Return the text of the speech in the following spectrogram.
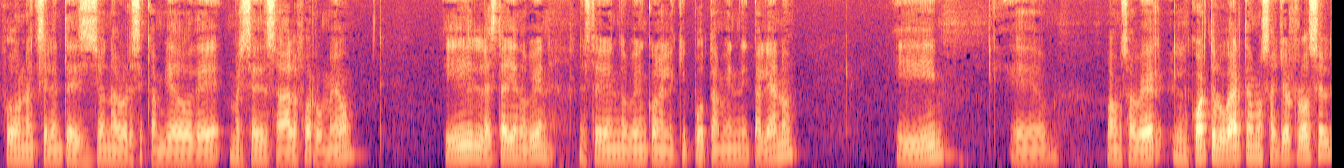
Fue una excelente decisión haberse cambiado de Mercedes a Alfa Romeo y le está yendo bien, le está yendo bien con el equipo también italiano. Y eh, vamos a ver, en cuarto lugar tenemos a George Russell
